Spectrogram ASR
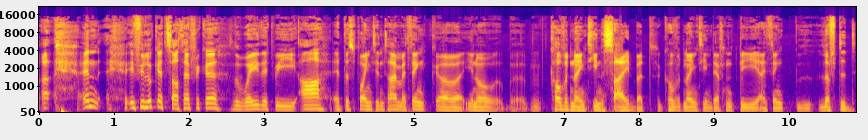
Uh, and if you look at South Africa, the way that we are at this point in time, I think, uh, you know, COVID 19 aside, but COVID 19 definitely, I think, lifted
